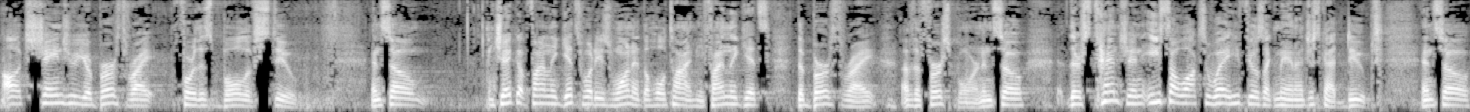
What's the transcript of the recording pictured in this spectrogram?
I'll exchange you your birthright for this bowl of stew. And so Jacob finally gets what he's wanted the whole time. He finally gets the birthright of the firstborn. And so there's tension. Esau walks away. He feels like, man, I just got duped. And so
